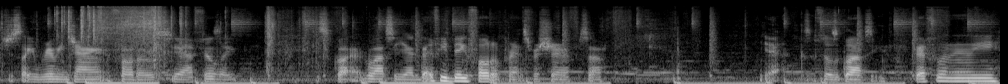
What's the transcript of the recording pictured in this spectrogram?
Just like really giant photos. Yeah, it feels like it's glossy. Yeah, definitely big photo prints for sure. So, yeah, because it feels glossy. Definitely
